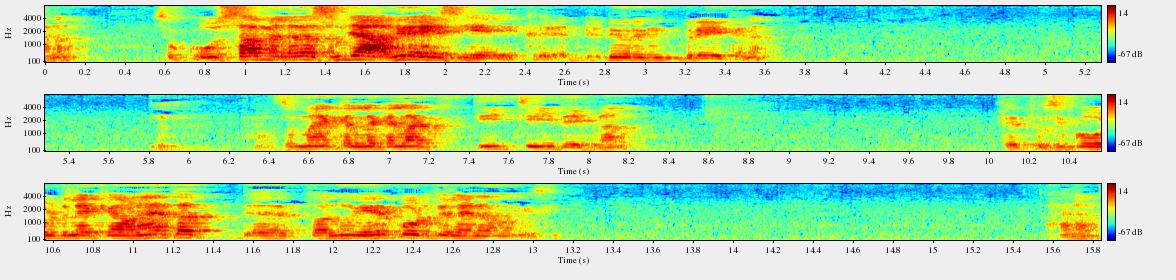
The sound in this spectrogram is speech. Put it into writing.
ਹਨਾ? ਸੋ ਕੋਚ ਸਾਹਿਬ ਮੈਨੂੰ ਲੱਗਦਾ ਸਮਝਾ ਵੀ ਰਹੇ ਸੀ ਇੱਕ ਡਿਊਰਿੰਗ ਬ੍ਰੇਕ ਨਾ ਸੋ ਮੈਂ ਕੱਲਾ ਕੱਲਾ ਤੀ ਚੀਜ਼ ਦੇਖਣਾ ਤੇ ਤੁਸੀਂ ਗੋਲਡ ਲੈ ਕੇ ਆਉਣਾ ਹੈ ਤਾਂ ਤੁਹਾਨੂੰ 에어ਪੋਰਟ ਤੇ ਲੈਣਾ ਹੋਵੇਗਾ ਸੀ। ਹਨਾ?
